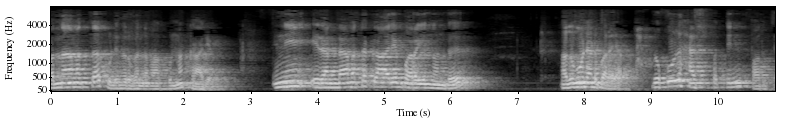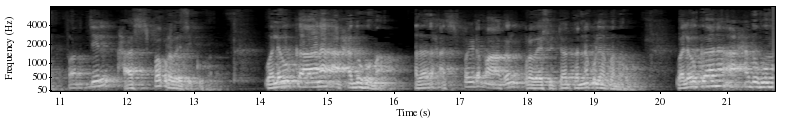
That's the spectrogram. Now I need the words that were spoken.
ഒന്നാമത്തെ കുളി നിർബന്ധമാക്കുന്ന കാര്യം. ഇനി രണ്ടാമത്തെ കാര്യം പറയുന്നുണ്ട്. അതുകൊണ്ടാണ് പറയാം ദുഃഖുൽ ഹസ്ഫത്തിൻ ഫർജ് ഫർജിൽ ഹസ്ഫ പ്രവേശിക്കുക. വലവുക്കാന അഹദുഹുമ അതായത് ഹസ്ബയുടെ ഭാഗം പ്രവേശിച്ചാൽ തന്നെ കുളി നിർബന്ധമാകും. വലവുക്കാന അഹദുഹുമ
